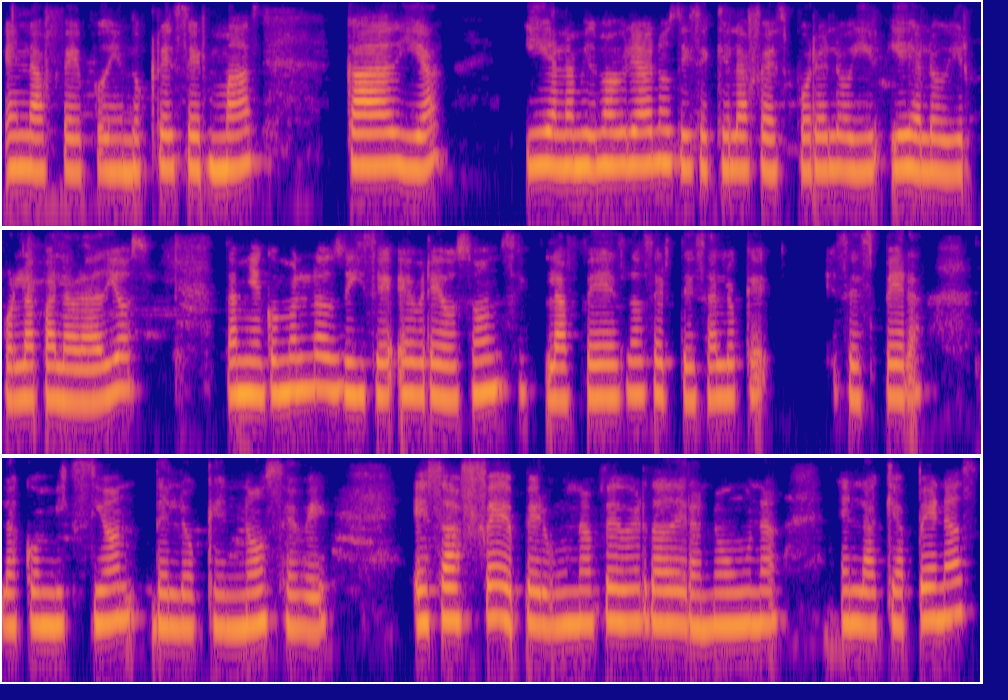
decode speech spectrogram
en la fe, pudiendo crecer más cada día. Y en la misma Biblia nos dice que la fe es por el oír y el oír por la palabra de Dios. También como nos dice Hebreos 11, la fe es la certeza de lo que se espera, la convicción de lo que no se ve esa fe, pero una fe verdadera, no una en la que apenas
